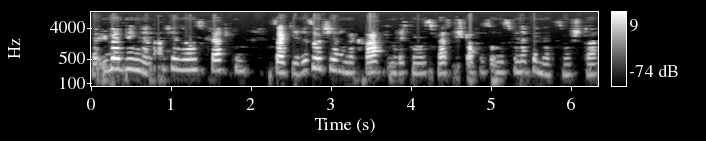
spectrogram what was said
Bei überwiegenden Adhäsionskräften zeigt die resultierende Kraft in Richtung des Feststoffes und es findet Benetzung statt.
